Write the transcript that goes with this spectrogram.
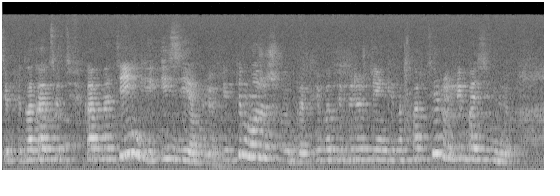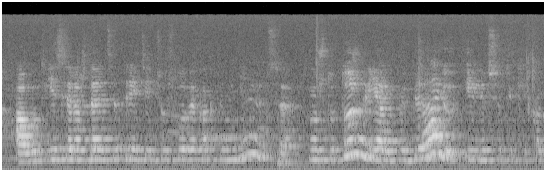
тебе предлагают сертификат на деньги и землю, и ты можешь выбрать, либо ты берешь деньги на квартиру, либо землю. А вот если рождается третий, эти условия как-то меняются? Ну что тоже я выбираю или все-таки как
